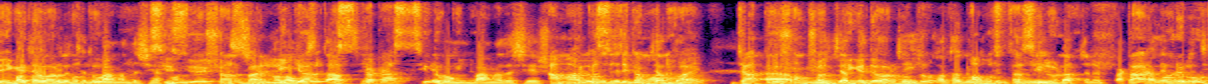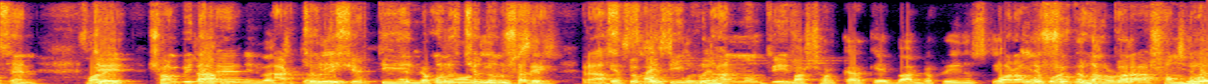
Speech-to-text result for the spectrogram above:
ভেঙে দেওয়ার মতো সিচুয়েশন বা লিগ্যাল স্ট্যাটাস ছিল এবং বাংলাদেশে আমার কাছে যেটা মনে হয় জাতীয় সংসদ ভেঙে দেওয়ার মতো বলছেন বলেন ফলে সংবিধানের আটচল্লিশের তিন অনুচ্ছেদ অনুসারে রাষ্ট্রপতি প্রধানমন্ত্রী বা সরকারকে বা ডক্টর ইউনুসকে। পরামর্শ গ্রহণ করা সম্ভব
